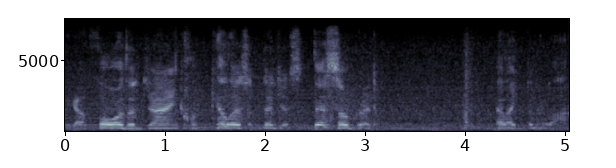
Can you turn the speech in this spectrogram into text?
we got four of the Giant Killers. They're just, they're so good. I like them a lot.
